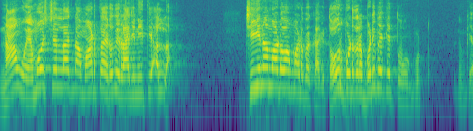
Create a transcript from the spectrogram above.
ನಾವು ಎಮೋಷನಲ್ ಆಗಿ ನಾವು ಮಾಡ್ತಾ ಇರೋದು ರಾಜನೀತಿ ಅಲ್ಲ. ಚೀನಾ ಮಾಡುವಾಗ ಮಾಡಬೇಕಾಗಿತ್ತು. ಅವ್ರು ಬಡಿದ್ರೆ ಬಡಿಬೇಕಿತ್ತು ಹೋಗ್ಬಿಟ್ಟು. ನಿಮಗೆ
